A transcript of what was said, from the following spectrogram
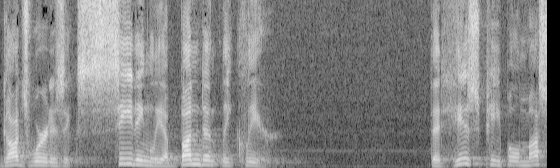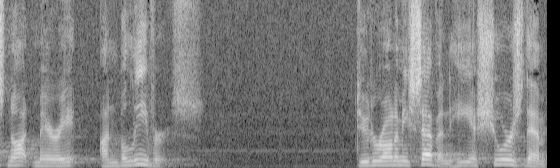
God's word is exceedingly abundantly clear that his people must not marry unbelievers. Deuteronomy 7, he assures them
